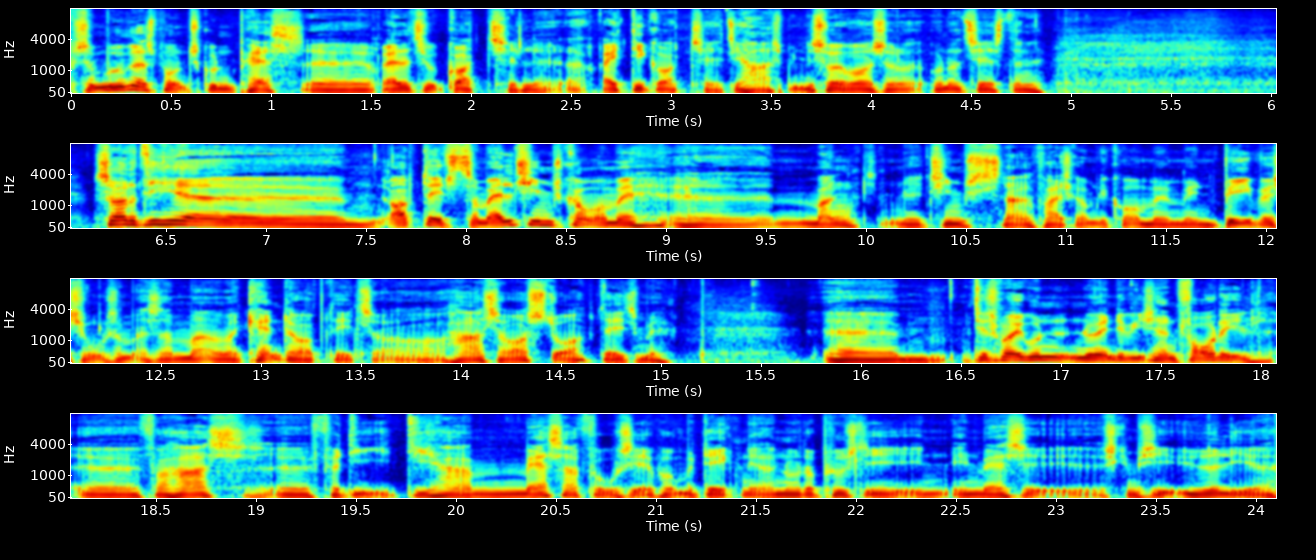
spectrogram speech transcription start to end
som udgangspunkt skulle den passe øh, relativt godt til, eller rigtig godt til, til Harsbin. Det så jeg også under, under testerne. Så er der de her øh, updates, som alle teams kommer med. Øh, mange teams snakker faktisk om, at de kommer med, med en B-version, som altså meget markante updates, og har så også store updates med. Øh, det tror jeg ikke nødvendigvis er en fordel øh, for Haas, øh, fordi de har masser at fokusere på med dækkene, og nu er der pludselig en, en masse øh, skal man sige, yderligere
